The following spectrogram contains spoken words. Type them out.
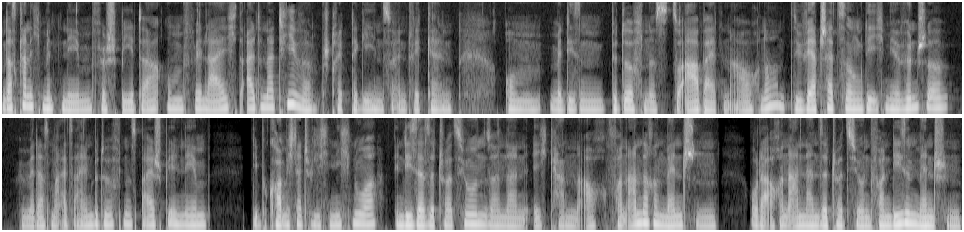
Und das kann ich mitnehmen für später, um vielleicht alternative Strategien zu entwickeln, um mit diesem Bedürfnis zu arbeiten auch. Ne? Die Wertschätzung, die ich mir wünsche, wenn wir das mal als ein Bedürfnisbeispiel nehmen, die bekomme ich natürlich nicht nur in dieser Situation, sondern ich kann auch von anderen Menschen oder auch in anderen Situationen von diesen Menschen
